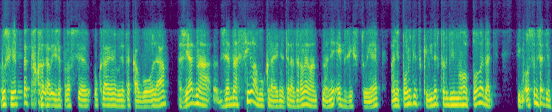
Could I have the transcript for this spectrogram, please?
Rusi nepredpokladali, že proste v Ukrajine bude taká vôľa. Žiadna, žiadna sila v Ukrajine teraz relevantná neexistuje, ani politický líder, ktorý by mohol povedať tým 80%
